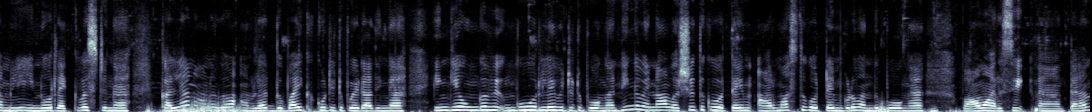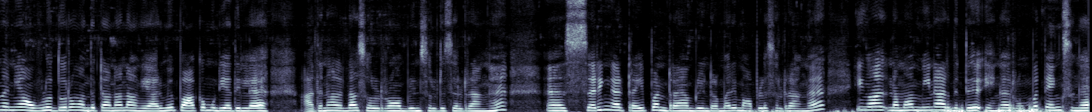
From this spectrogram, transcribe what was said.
சமயம் இன்னொரு ரெக்வெஸ்ட்டுங்க கல்யாணம் ஆனதும் அவளை துபாய்க்கு கூட்டிகிட்டு போயிடாதீங்க. இங்கேயே உங்கள் உங்கள் ஊர்லேயே விட்டுட்டு போங்க. நீங்கள் வேணால் வருஷத்துக்கு ஒரு டைம் ஆறு மாதத்துக்கு ஒரு டைம் கூட வந்து போங்க. பாவம் அரிசி. தினம் தனியாக அவ்வளோ தூரம் வந்துட்டானா நாங்கள் யாருமே பார்க்க முடியாதில்ல. அதனால தான் சொல்கிறோம் அப்படின்னு சொல்லிட்டு சொல்கிறாங்க சரிங்க ட்ரை பண்ணுறேன் அப்படின்ற மாதிரி மாப்பிள்ளை சொல்கிறாங்க இங்கே நம்ம மீனாக இருந்துட்டு எங்க ரொம்ப தேங்க்ஸுங்க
